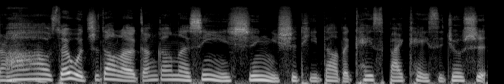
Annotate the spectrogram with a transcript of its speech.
啊、哦，所以我知道了。刚刚呢，心仪心理师提到的 case by case，就是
